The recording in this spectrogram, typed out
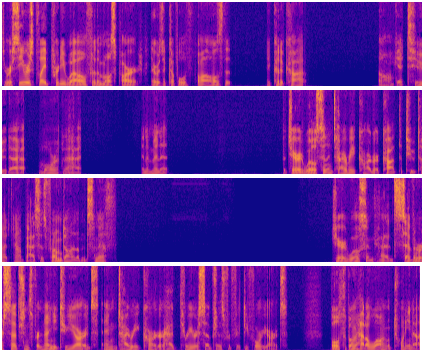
The receivers played pretty well for the most part. There was a couple of balls that they could have caught. I'll get to that, more of that in a minute. But Jared Wilson and Tyreek Carter caught the two touchdown passes from Donovan Smith. Jarrod Wilson had seven receptions for 92 yards, and Tyreek Carter had three receptions for 54 yards. Both of them had a long of 29.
